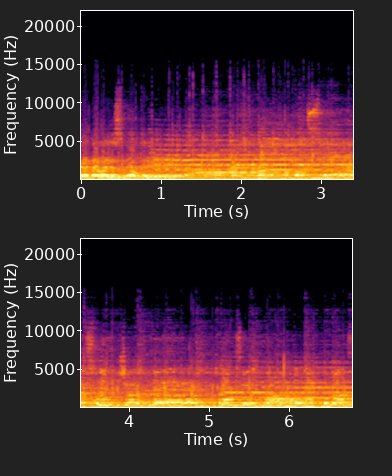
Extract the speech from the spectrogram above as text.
Аплодисменты, аплодисменты! Аплодисменты!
